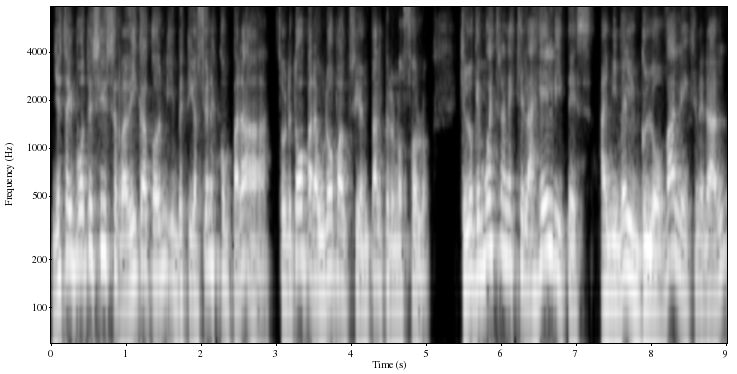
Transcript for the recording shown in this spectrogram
y esta hipótesis se radica con investigaciones comparadas, sobre todo para Europa Occidental, pero no solo que lo que muestran es que las élites a nivel global en general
